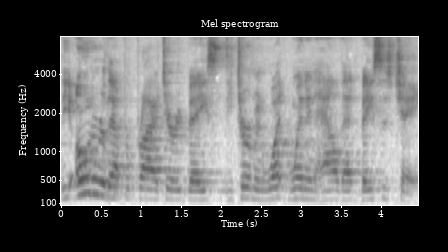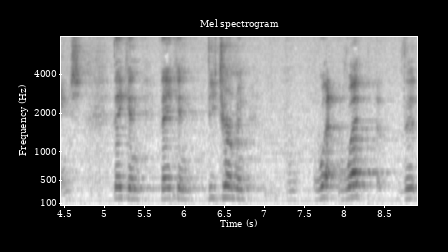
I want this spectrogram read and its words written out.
the owner of that proprietary base determine what, when, and how that base is changed. They can, they can determine what, what the,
